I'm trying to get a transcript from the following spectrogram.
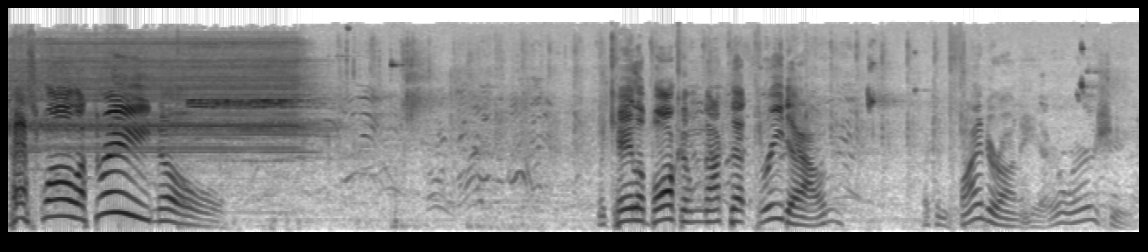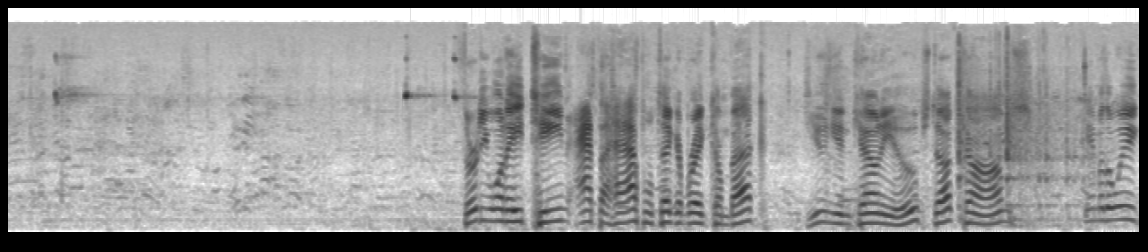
Pasquale a three, no. Michaela Balkum knocked that three down. I can find her on here. Where is she? 31 18 at the half. We'll take a break, come back. UnionCountyHoops.com's game of the week.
